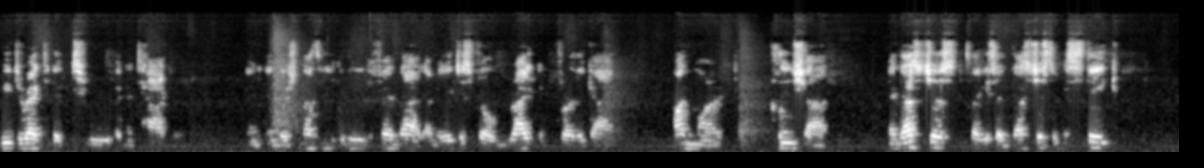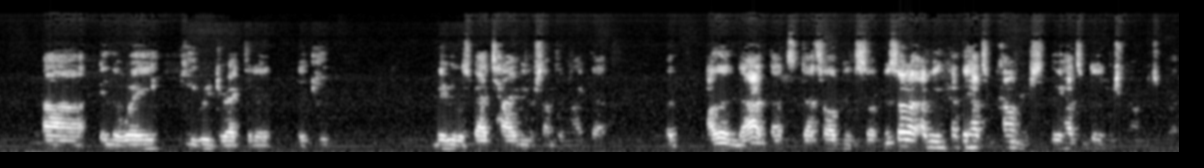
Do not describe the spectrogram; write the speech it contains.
redirected it to an attacker. And, and there's nothing you can do to defend that. I mean, it just fell right in front of the guy, unmarked, clean shot, and that's just like I said, that's just a mistake uh, in the way he redirected it. it he, maybe it was bad timing or something like that. But other than that, that's that's all Minnesota. Minnesota, I mean, they had some counters. They had some dangerous counters, but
